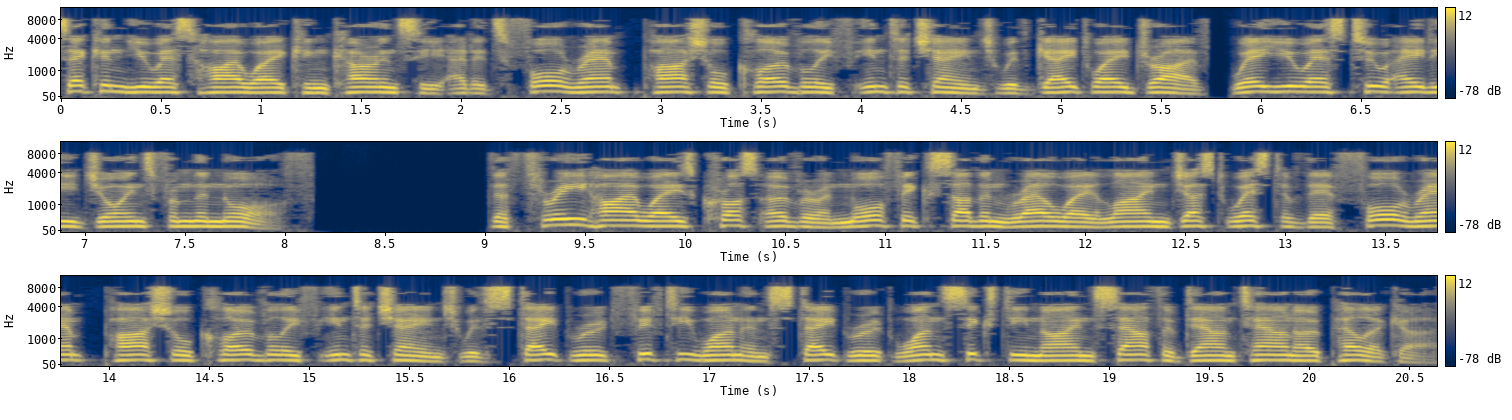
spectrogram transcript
second U.S. highway concurrency at its four-ramp partial cloverleaf interchange with Gateway Drive, where US 280 joins from the north. The three highways cross over a Norfolk Southern Railway line just west of their four-ramp partial cloverleaf interchange with State Route 51 and State Route 169 south of downtown Opelika.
